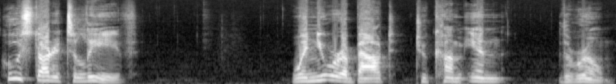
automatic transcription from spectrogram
Who started to leave when you were about to come in the room?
